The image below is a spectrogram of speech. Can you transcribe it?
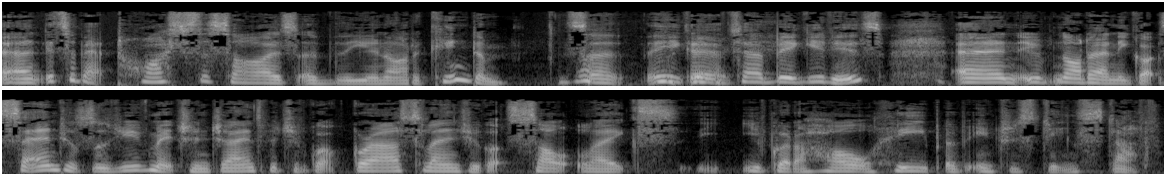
and it's about twice the size of the United Kingdom. So oh, there you go. That's how big it is. And you've not only got sandhills, as you've mentioned, James, but you've got grasslands, you've got salt lakes, you've got a whole heap of interesting stuff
